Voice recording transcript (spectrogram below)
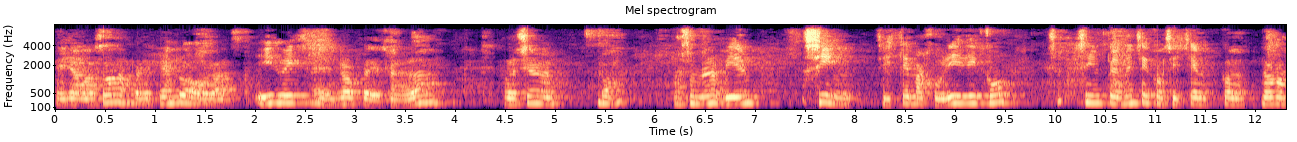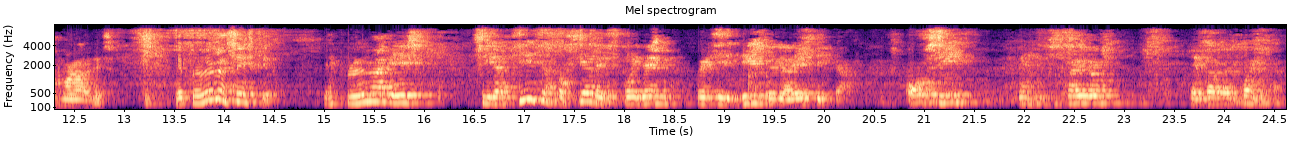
en Amazonas, por ejemplo, o las Inuits en el norte de Canadá, funcionan más o menos bien sin sistema jurídico, simplemente con, con normas morales. El problema es este. El problema es si las ciencias sociales pueden prescindir de la ética o si es necesario en cuenta.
